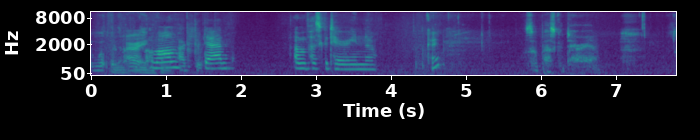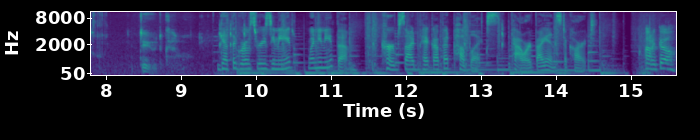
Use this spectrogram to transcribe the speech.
All right. Mom, Dad, I'm a pescatarian now. Okay. So pescatarian. Dude, come on. Get the groceries you need when you need them. Curbside pickup at Publix, powered by Instacart. How'd it go?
